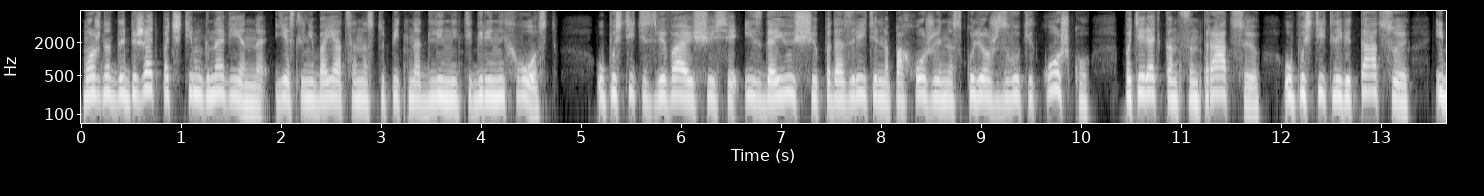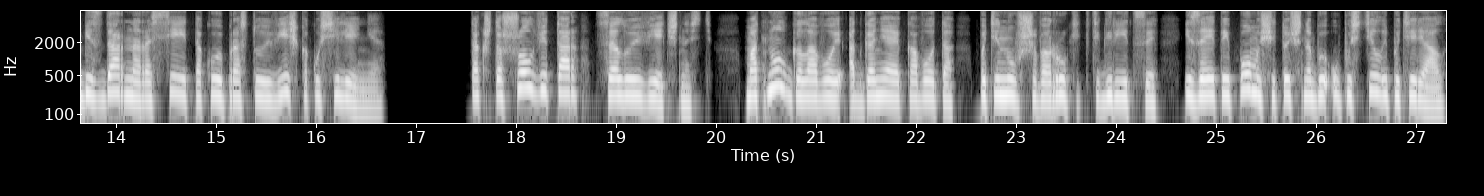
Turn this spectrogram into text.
Можно добежать почти мгновенно, если не бояться наступить на длинный тигриный хвост, упустить извивающуюся и издающую подозрительно похожие на скулёж звуки кошку, потерять концентрацию, упустить левитацию и бездарно рассеять такую простую вещь, как усиление. Так что шел Витар целую вечность, мотнул головой, отгоняя кого-то, потянувшего руки к тигрице, и за этой помощи точно бы упустил и потерял,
